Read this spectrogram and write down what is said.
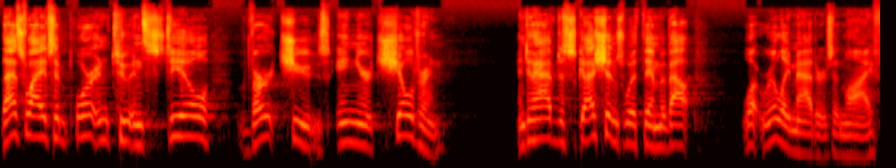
That's why it's important to instill virtues in your children and to have discussions with them about what really matters in life.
